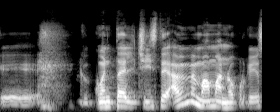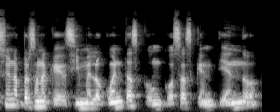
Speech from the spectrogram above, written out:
que, cuenta el chiste. A mí me mama, ¿no? Porque yo soy una persona que si me lo cuentas con cosas que entiendo,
